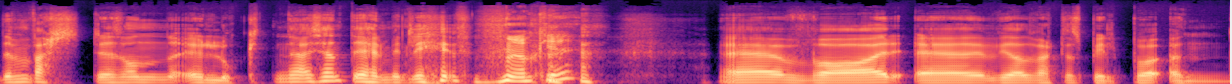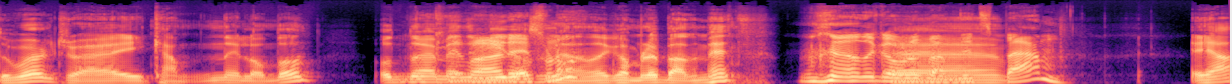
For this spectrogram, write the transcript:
den verste sånn eh, lukten jeg har kjent i hele mitt liv, Okay. eh, var eh, Vi hadde vært og spilt på Underworld, tror jeg, i Camden i London. Og når okay, jeg mener er vi, da, så mener jeg det gamle bandet mitt. ja, det gamle bandet Bandits Band. Ja.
